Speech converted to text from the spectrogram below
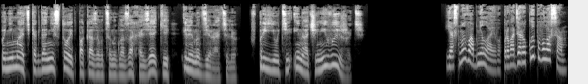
Понимать, когда не стоит показываться на глазах хозяйки или надзирателю. В приюте иначе не выжить. Я снова обняла его, проводя рукой по волосам,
